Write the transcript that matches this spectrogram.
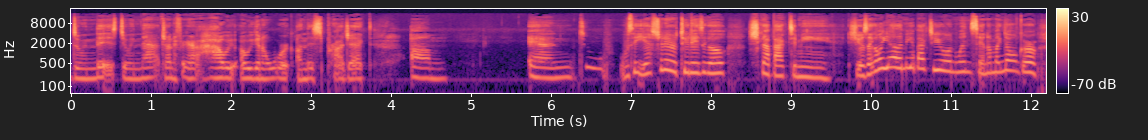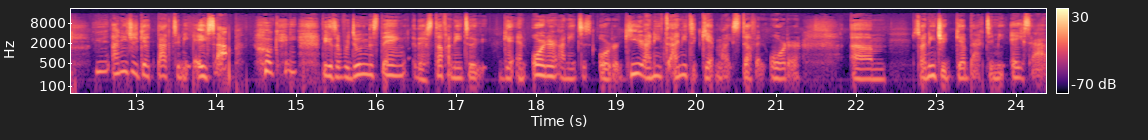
doing this, doing that, trying to figure out how we, are we going to work on this project. Um, and was it yesterday or two days ago? She got back to me. She was like, "Oh yeah, let me get back to you on Wednesday." And I'm like, "No, girl, you, I need you to get back to me ASAP, okay? Because if we're doing this thing, there's stuff I need to get in order. I need to order gear. I need to I need to get my stuff in order. Um, so I need you to get back to me ASAP.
